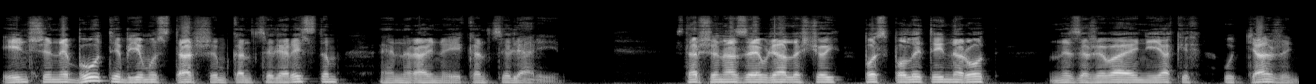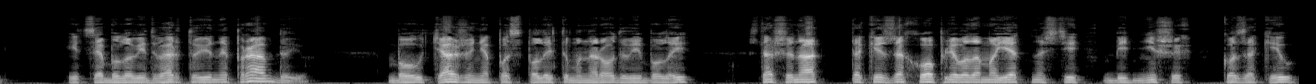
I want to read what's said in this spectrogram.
інше не бути б йому старшим канцеляристом Генеральної канцелярії. Старшина заявляла, що й посполитий народ не заживає ніяких утяжень, і це було відвертою неправдою, бо утяження посполитому народові були, старшина таки захоплювала маєтності бідніших козаків,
